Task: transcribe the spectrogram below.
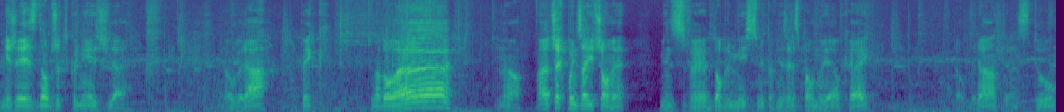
Nie, że jest dobrze, tylko nie jest źle. Dobra. Pyk. Tu na dole. No, ale checkpoint zaliczony. Więc w dobrym miejscu mnie pewnie zrespawnuje, okej. Dobra, teraz tu.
